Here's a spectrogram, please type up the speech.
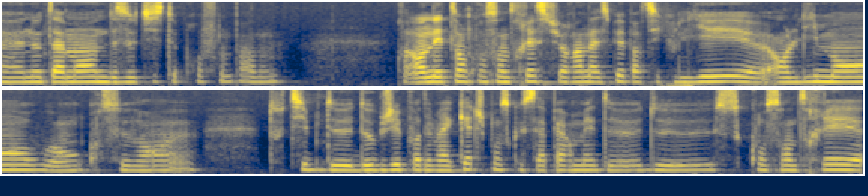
euh, notamment des autistes profonds, pardon. En étant concentré sur un aspect particulier, en limant ou en concevant tout type d'objets pour des maquettes, je pense que ça permet de, se concentrer,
